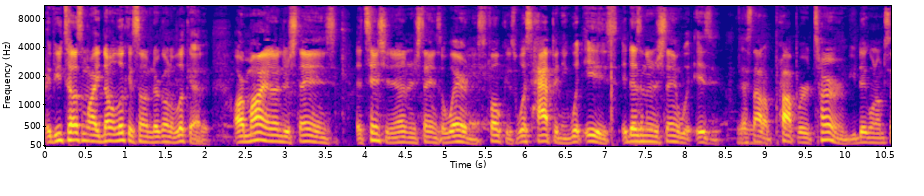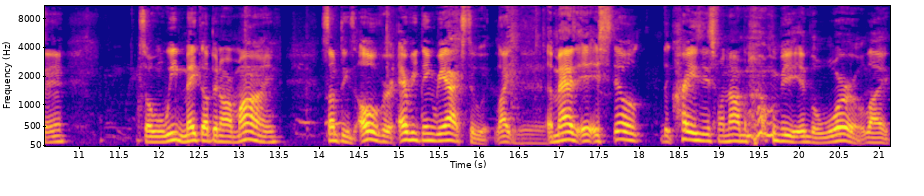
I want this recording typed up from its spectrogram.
If you tell somebody don't look at something, they're going to look at it. Our mind understands attention, it understands awareness, focus, what's happening, what is. It doesn't understand what isn't. That's not a proper term. You dig what I'm saying? So when we make up in our mind something's over, everything reacts to it. Like imagine it's still the craziest phenomenon with me in the world. Like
